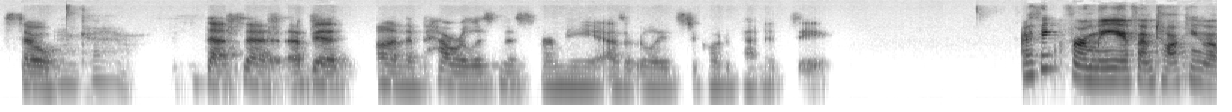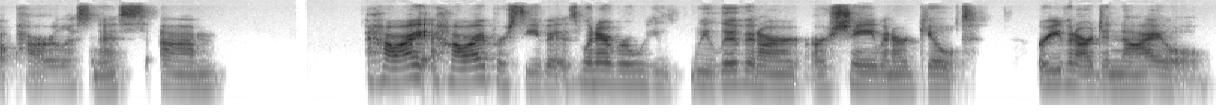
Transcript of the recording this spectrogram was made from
So okay. that's a, a bit on the powerlessness for me as it relates to codependency. I think for me, if I'm talking about powerlessness, um, how I how I perceive it is whenever we we live in our our shame and our guilt or even our denial,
